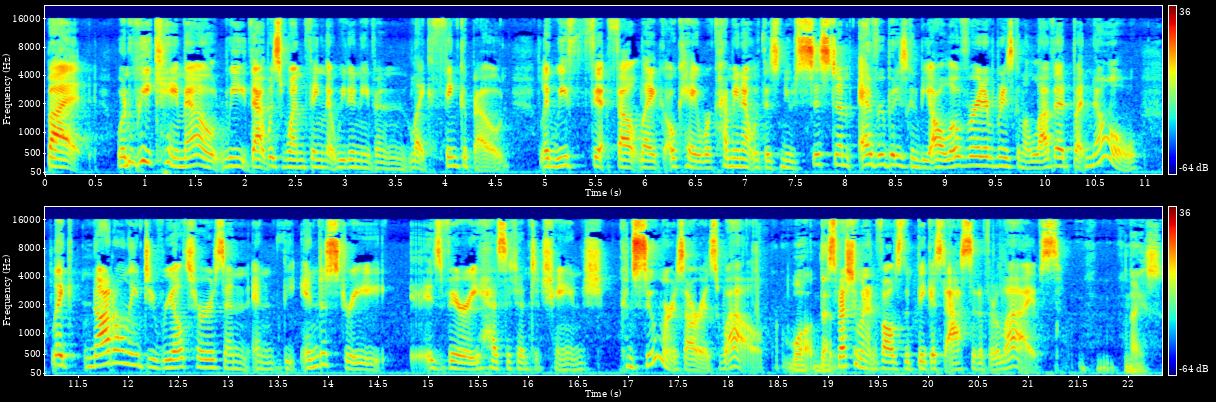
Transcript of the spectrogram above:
But when we came out, we that was one thing that we didn't even like think about. Like we fe- felt like, okay, we're coming out with this new system. Everybody's going to be all over it. Everybody's going to love it. But no, like not only do realtors and and the industry is very hesitant to change, consumers are as well. Well, that's Especially when it involves the biggest asset of their lives. nice.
